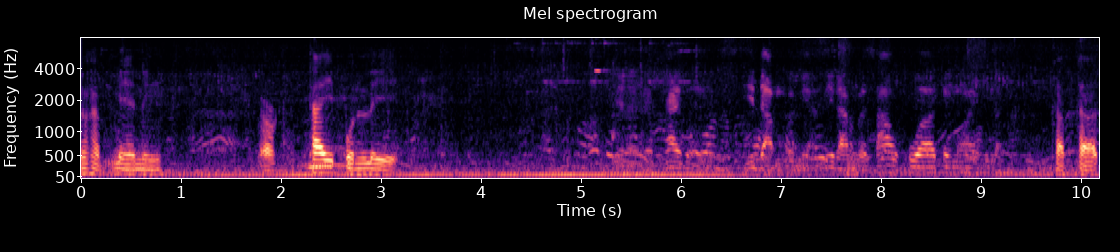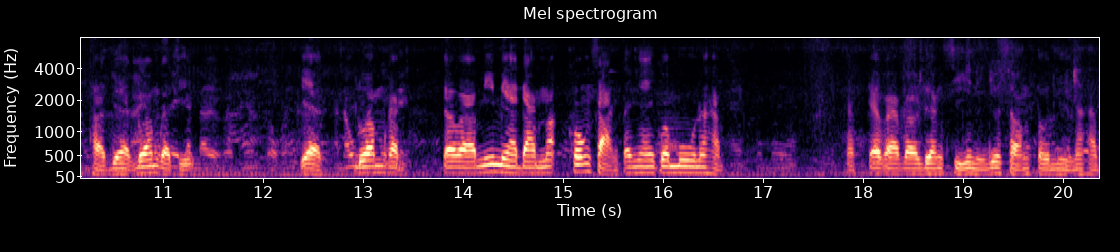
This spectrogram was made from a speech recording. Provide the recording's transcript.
นะครับ แม่หนึ่งออกไทยปนเลตใช่เลยนี่ดำกับเนี่ยนี่ดำกับเศร้าครัวจังน้อยทีละครับถ้าถ้าแยกรวมก็สิเออครับเนี่ยสองพันแยกรวมครับ แต่ว่ามีแม่ดำเนาะโครงสร้างแต่ใหญ่กว่าหมูนะครับ ครับแต่ว่าเราเรื่องสีนี่อยู่สองตัวนี้นะครับ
